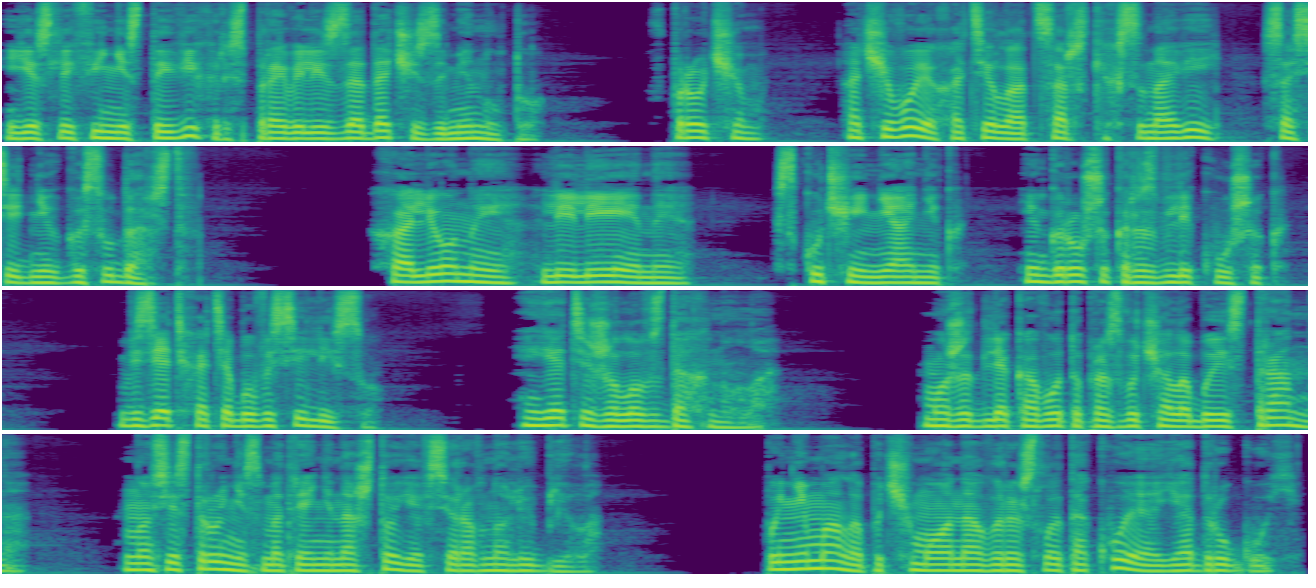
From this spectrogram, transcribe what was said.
Если финист и вихрь справились с задачей за минуту. Впрочем, а чего я хотела от царских сыновей соседних государств? Холёные, лилейные, с кучей нянек, игрушек-развлекушек. Взять хотя бы Василису. Я тяжело вздохнула. Может, для кого-то прозвучало бы и странно, но сестру, несмотря ни на что, я все равно любила. Понимала, почему она выросла такой, а я другой.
